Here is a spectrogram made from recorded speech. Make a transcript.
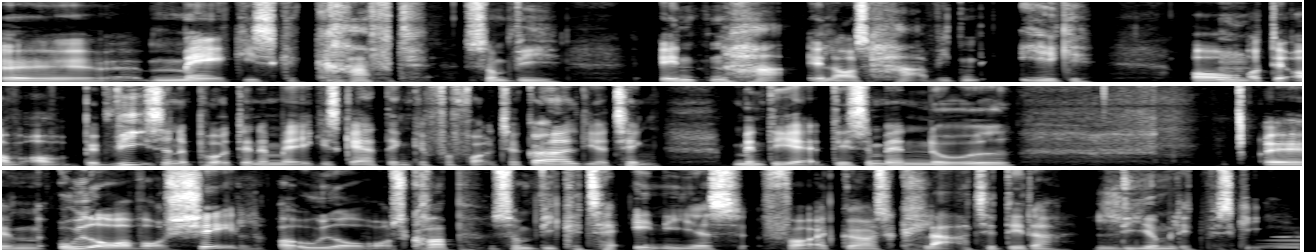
øh, magisk kraft, som vi enten har, eller også har vi den ikke. Og, mm. og, det, og, og beviserne på, at den er magisk, er, at den kan få folk til at gøre alle de her ting, men det er, det er simpelthen noget, øhm, ud over vores sjæl og ud over vores krop, som vi kan tage ind i os, for at gøre os klar til det, der lige om lidt vil ske.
